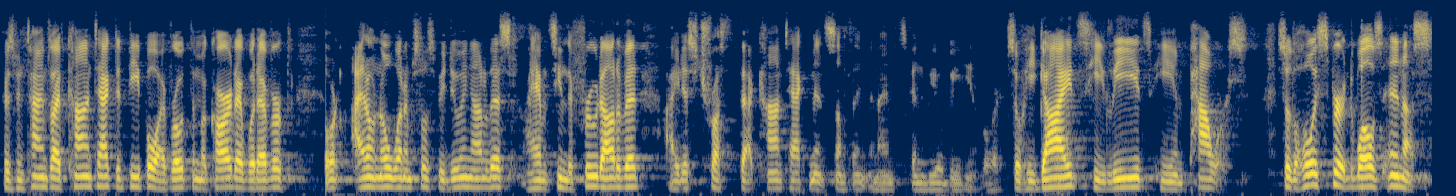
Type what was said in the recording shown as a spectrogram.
There's been times I've contacted people, I've wrote them a card, I've whatever. Lord, I don't know what I'm supposed to be doing out of this. I haven't seen the fruit out of it. I just trust that contact meant something, and I'm just going to be obedient, Lord. So He guides, He leads, He empowers. So the Holy Spirit dwells in us.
